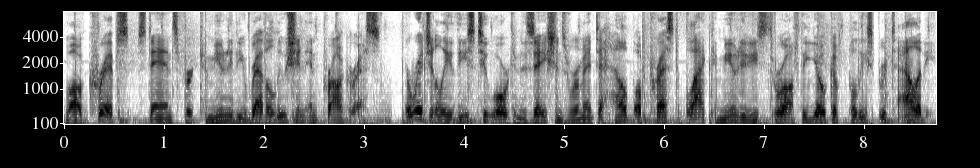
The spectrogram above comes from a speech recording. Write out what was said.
while Crips stands for Community Revolution and Progress. Originally, these two organizations were meant to help oppressed black communities throw off the yoke of police brutality,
